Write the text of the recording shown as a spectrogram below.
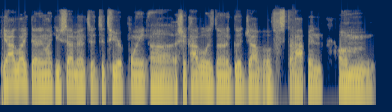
Yeah, I like that. And like you said, man, to, to, to your point, uh, Chicago has done a good job of stopping um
